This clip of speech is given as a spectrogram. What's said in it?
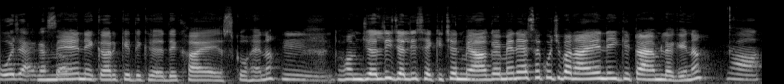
हो जाएगा सब। मैंने करके दिख, दिखाया है इसको है ना? हम्म। तो हम जल्दी जल्दी से किचन में आ गए। मैंने ऐसा कुछ बनाया नहीं कि टाइम लगे ना। हाँ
